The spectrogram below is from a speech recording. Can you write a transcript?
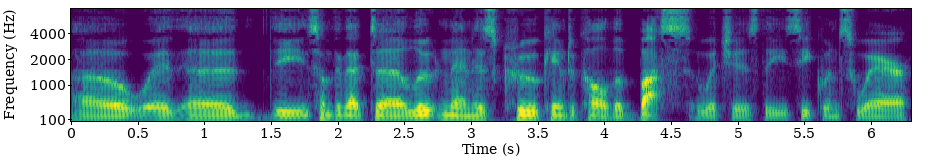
uh, with, uh, the, something that, uh, Lewton and his crew came to call the bus, which is the sequence where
